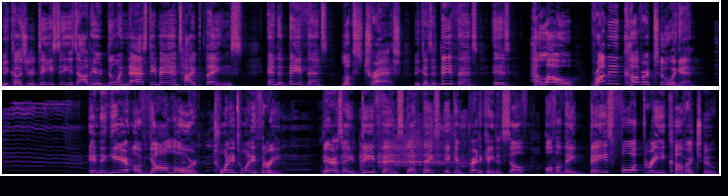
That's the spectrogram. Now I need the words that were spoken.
Because your DC is out here doing nasty man type things, and the defense looks trash. Because the defense is, hello, running cover two again in the year of y'all Lord 2023, there is a defense that thinks it can predicate itself off of a base 4 3 cover 2.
